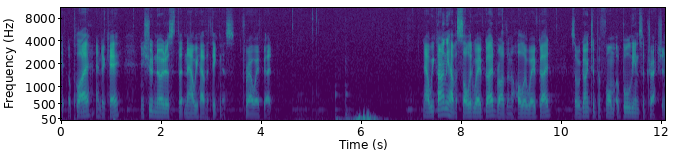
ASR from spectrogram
Hit apply and OK. And you should notice that now we have a thickness for our waveguide. Now we currently have a solid waveguide rather than a hollow waveguide, so we're going to perform a boolean subtraction.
